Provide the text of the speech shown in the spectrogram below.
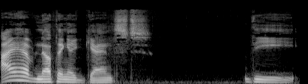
I have nothing against the,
